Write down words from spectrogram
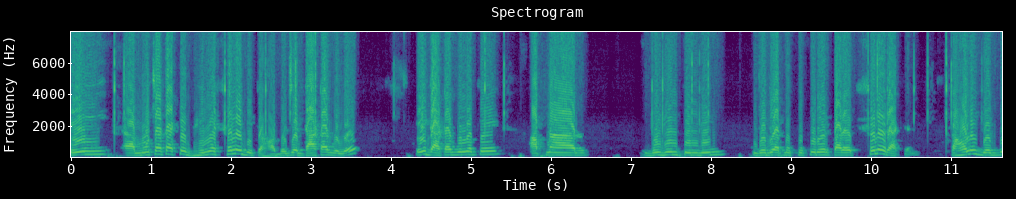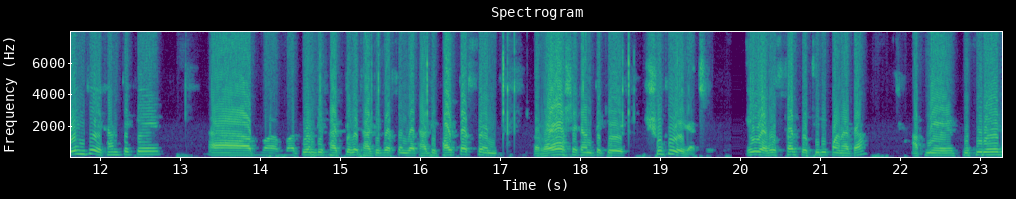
এই মোচাটাকে ভেঙে ফেলে দিতে হবে যে ডাটাগুলো। এই ডাটাগুলোকে আপনার দুই দিন, তিন দিন যদি আপনি পুকুরের পাড়ে ফেলে রাখেন তাহলে দেখবেন যে এখান থেকে টোয়েন্টি ফাইভ থেকে থার্টি পার্সেন্ট বা থার্টি ফাইভ পার্সেন্ট রস এখান থেকে শুকিয়ে গেছে। এই অবস্থার কচুরি পানাটা আপনি পুকুরের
